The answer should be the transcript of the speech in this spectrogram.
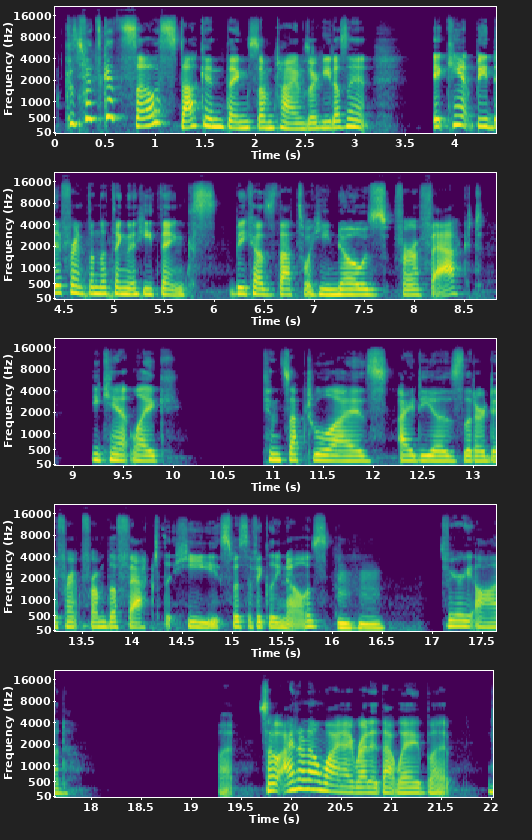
because fitz gets so stuck in things sometimes or he doesn't it can't be different than the thing that he thinks because that's what he knows for a fact. He can't like conceptualize ideas that are different from the fact that he specifically knows. Mm-hmm. It's very odd. So I don't know why I read it that way, but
